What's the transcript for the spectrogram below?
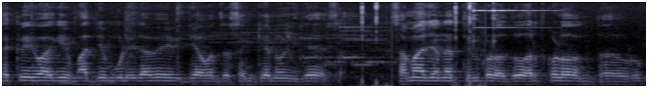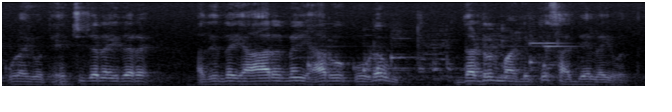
ಸಕ್ರಿಯವಾಗಿ ಮಾಧ್ಯಮಗಳಿದ್ದಾವೆ ವಿದ್ಯಾವಂತ ಸಂಖ್ಯೆನೂ ಇದೆ. ಸಮಾಜನ ತಿಳ್ಕೊಳ್ಳೋದು ಅರ್ತ್ಕೊಳ್ಳೋ ಅಂಥವರು ಕೂಡ ಇವತ್ತು ಹೆಚ್ಚು ಜನ ಇದ್ದಾರೆ. ಅದರಿಂದ ಯಾರನ್ನು ಯಾರೂ ಕೂಡ ದಡ್ರನ್ ಮಾಡಲಿಕ್ಕೆ ಸಾಧ್ಯ ಇಲ್ಲ ಇವತ್ತು.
